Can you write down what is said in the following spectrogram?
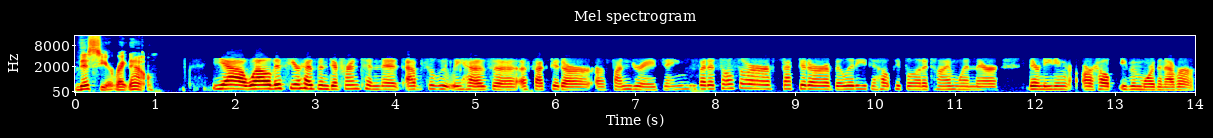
this year, right now? Yeah, well, this year has been different, and it absolutely has uh, affected our, our fundraising. But it's also affected our ability to help people at a time when they're they're needing our help even more than ever.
